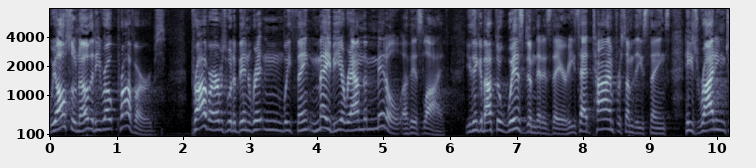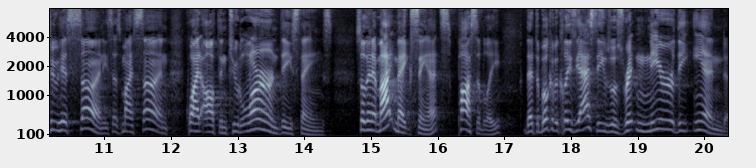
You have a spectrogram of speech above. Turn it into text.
We also know that he wrote Proverbs. Proverbs would have been written, we think, maybe around the middle of his life. You think about the wisdom that is there. He's had time for some of these things. He's writing to his son. He says, My son, quite often, to learn these things. So then it might make sense, possibly, that the book of Ecclesiastes was written near the end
